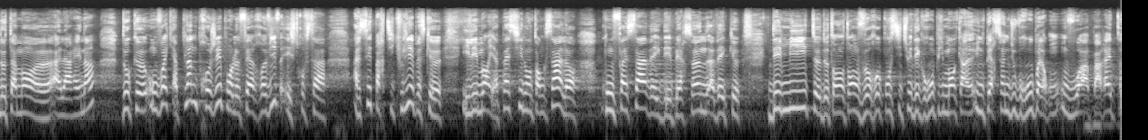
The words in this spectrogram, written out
notamment euh, à l'Arena. Donc euh, on voit qu'il y a plein de projets pour le faire revivre et je trouve ça assez particulier parce que il est mort il n'y a pas si longtemps que ça. Alors qu'on fasse ça avec des personnes, avec des mythes, de temps en temps on veut reconstituer des groupes, il manque une personne du groupe, alors on, on voit apparaître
